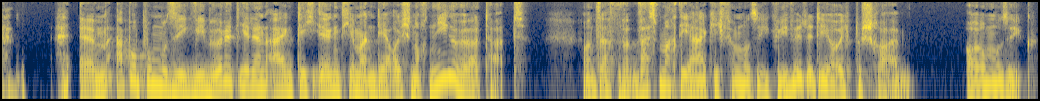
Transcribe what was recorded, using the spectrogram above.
ähm, apropos Musik, wie würdet ihr denn eigentlich irgendjemanden, der euch noch nie gehört hat und sagt, was macht ihr eigentlich für Musik? Wie würdet ihr euch beschreiben, eure Musik?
